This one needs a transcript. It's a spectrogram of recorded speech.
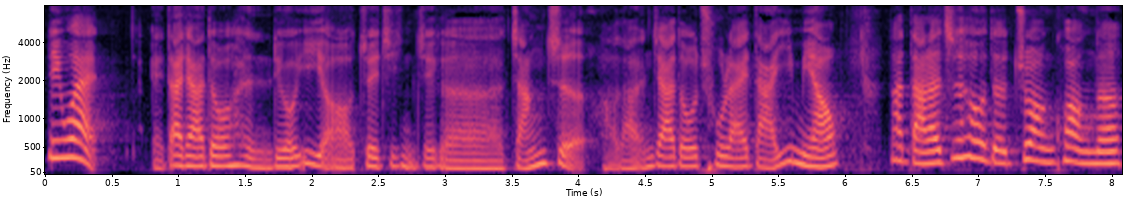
另外，诶，大家都很留意哦。最近这个长者啊，老人家都出来打疫苗。那打了之后的状况呢？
